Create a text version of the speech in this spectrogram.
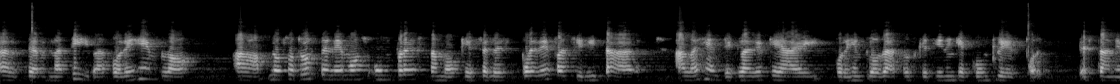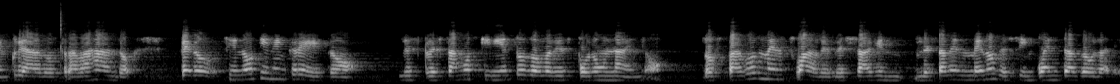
alternativa. Por ejemplo, uh, nosotros tenemos un préstamo que se les puede facilitar a la gente. Claro que hay, por ejemplo, datos que tienen que cumplir, por, están empleados, trabajando, pero si no tienen crédito, les prestamos 500 dólares por un año los pagos mensuales les salen, les salen menos de 50 dólares.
